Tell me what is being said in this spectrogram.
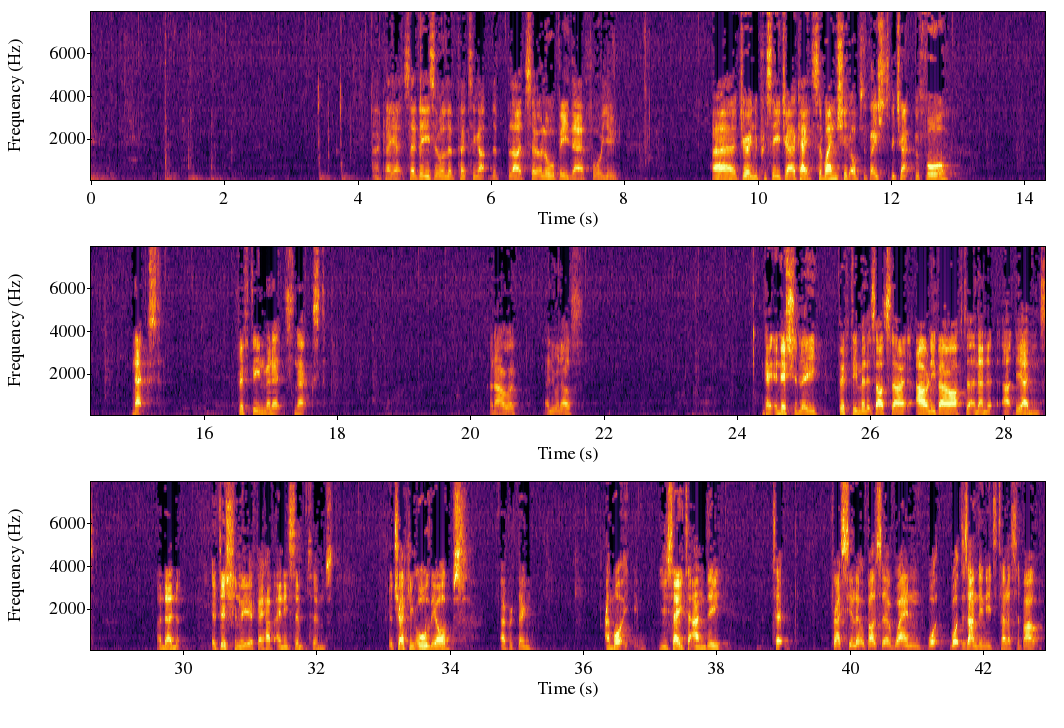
Okay, yeah. So these are all the putting up the blood, so it'll all be there for you uh, during the procedure. Okay, so when should observations be checked? Before? Next? 15 minutes? Next? An hour? Anyone else? Okay, initially 15 minutes after hourly thereafter, and then at the end. And then additionally, if they have any symptoms, you're checking all the obs, everything. And what you say to Andy, press your little buzzer when, what, what does Andy need to tell us about?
